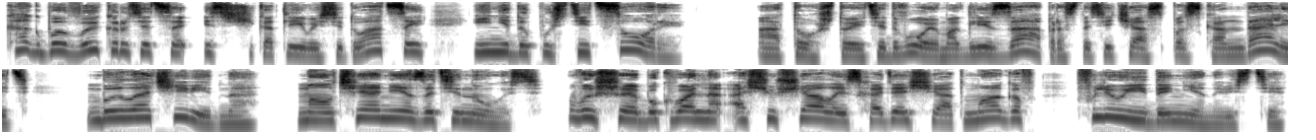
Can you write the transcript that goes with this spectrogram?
как бы выкрутиться из щекотливой ситуации и не допустить ссоры. А то, что эти двое могли запросто сейчас поскандалить, было очевидно. Молчание затянулось. Высшая буквально ощущала исходящие от магов флюиды ненависти.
